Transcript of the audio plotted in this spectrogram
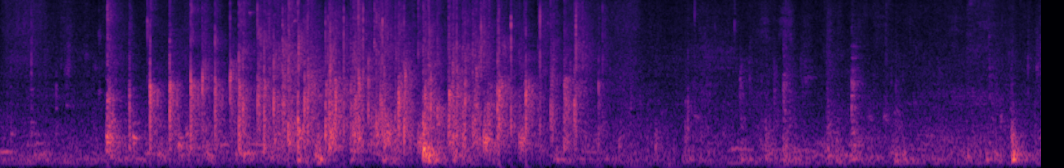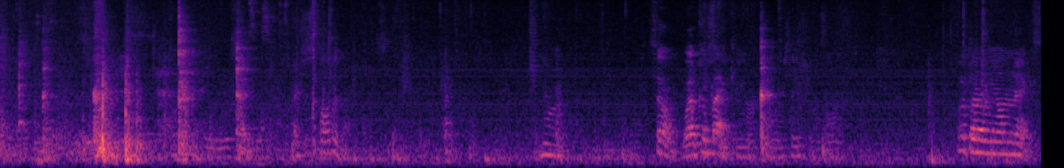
I just thought of that. So, welcome back. Thinking our conversation. What are we on next?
